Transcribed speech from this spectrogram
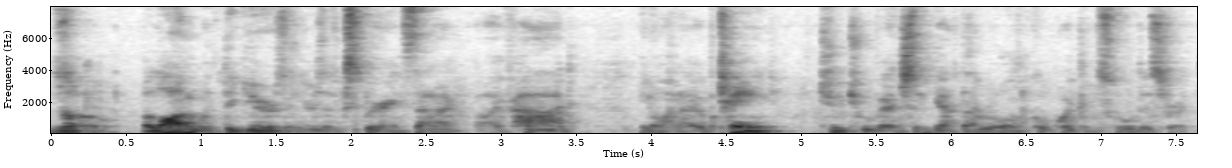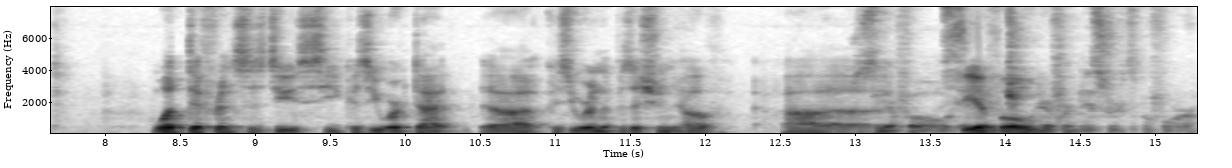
So Okay. along with the years and years of experience that I've, I've had, you know, and I obtained to, to eventually get that role in the Coquitlam School District. What differences do you see? Because you worked at, because you were in the position Yeah. of uh, CFO. in CFO. two different districts before.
